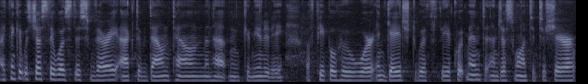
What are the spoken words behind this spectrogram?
I think it was just there was this very active downtown Manhattan community of people who were engaged with the equipment and just wanted to share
